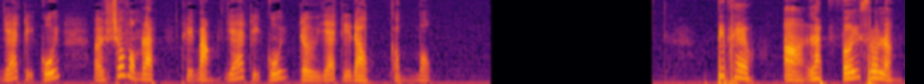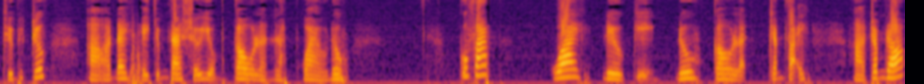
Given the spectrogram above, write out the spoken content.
giá trị cuối. À, số vòng lặp thì bằng giá trị cuối trừ giá trị đầu cộng 1. Tiếp theo, à, lặp với số lần chưa biết trước. À, ở đây thì chúng ta sử dụng câu lệnh lặp while do. Cú pháp while điều kiện do câu lệnh chấm phẩy. À, trong đó,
